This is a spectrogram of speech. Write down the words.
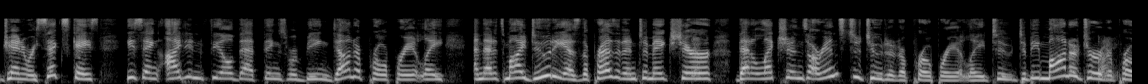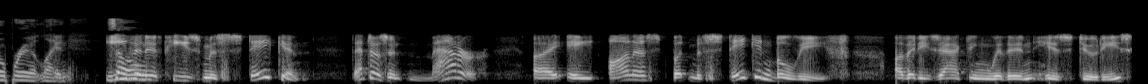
January 6th case. He's saying I didn't feel that things were being done appropriately and that it's my duty as the president to make sure that elections are instituted appropriately, to, to be monitored right. appropriately. And so, even if he's mistaken, that doesn't matter. Uh, a honest but mistaken belief uh, that he's acting within his duties –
